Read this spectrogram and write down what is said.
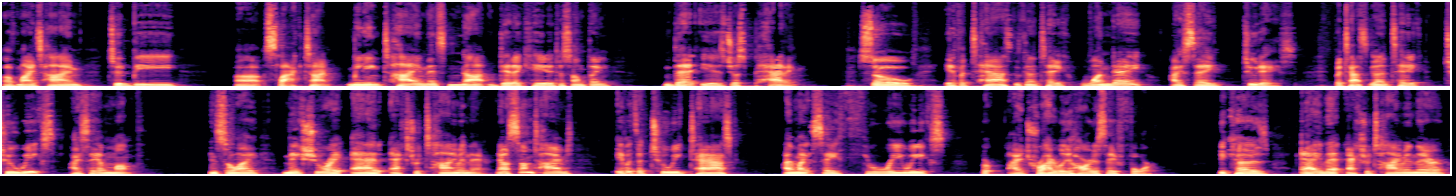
of my time to be uh, slack time, meaning time that's not dedicated to something that is just padding. So if a task is going to take one day, I say two days. If a task is going to take two weeks, I say a month. And so I make sure I add extra time in there. Now, sometimes if it's a two week task, I might say three weeks, but I try really hard to say four because adding that extra time in there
